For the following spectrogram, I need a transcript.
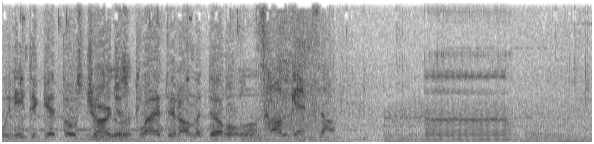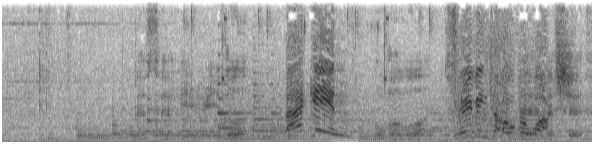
We need to get those charges Reload. planted on the double. Reload. Come get some. Uh, let's have him reload. Back in. Overwatch. Moving to And let's Overwatch. have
